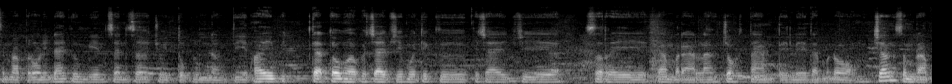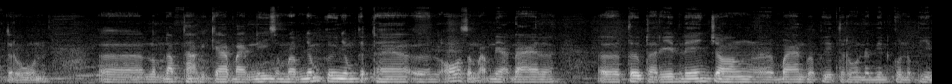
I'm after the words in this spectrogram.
សម្រាប់ drone នេះដែរគឺមាន sensor ជួយទប់លំនឹងទៀតហើយតកតងបច្ចេកវិទ្យាមួយទៀតគឺបច្ចេកវិទ្យាសេរីកាមេរ៉ាឡើងចុះតាមតេឡេតែម្ដងអញ្ចឹងសម្រាប់ drone អឺលំដាប់ថវិកាបែបនេះសម្រាប់ខ្ញុំគឺខ្ញុំគិតថាល្អសម្រាប់អ្នកដែលទៅតែរៀនលេងចង់បានប្រភេទ drone ដែលមានគុណភាព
